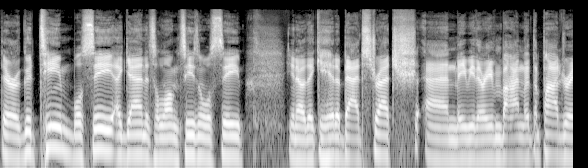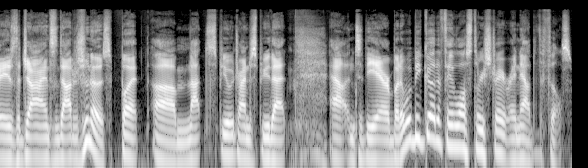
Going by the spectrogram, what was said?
They're a good team. We'll see. Again, it's a long season. We'll see. You know, they could hit a bad stretch and maybe they're even behind like the Padres, the Giants, and Dodgers. Who knows? But um, not spew, trying to spew that out into the air. But it would be good if they lost three straight right now to the Phils.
